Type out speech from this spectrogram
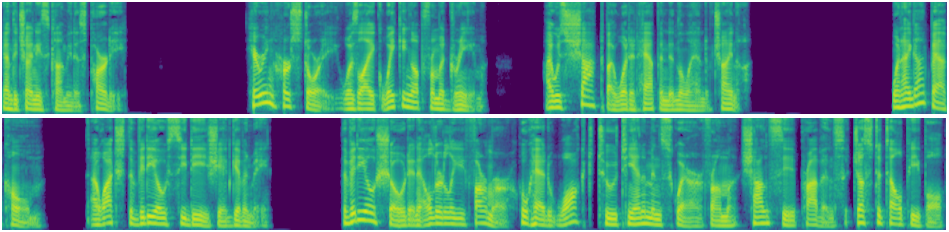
and the Chinese Communist Party. Hearing her story was like waking up from a dream I was shocked by what had happened in the land of China. When I got back home, I watched the video CD she had given me. The video showed an elderly farmer who had walked to Tiananmen Square from Shanxi province just to tell people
